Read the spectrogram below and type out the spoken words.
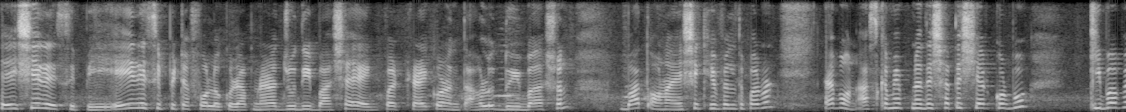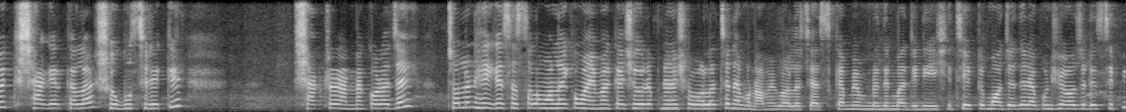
এই সে রেসিপি এই রেসিপিটা ফলো করে আপনারা যদি বাসায় একবার ট্রাই করেন, তাহলে দুই বাসন ভাত অনায়াসে খেয়ে ফেলতে পারবেন। এবং আজকে আমি আপনাদের সাথে শেয়ার করব কীভাবে শাকের কালার সবুজ রেখে শাকটা রান্না করা যায়। চলেন হে গেছে আসসালামু আলাইকুম। আমি মাকে আশা করি আপনারা সব ভালো আছেন এবং আমি ভালো আছি। আজকে আমি আপনাদের মাঝে নিয়ে এসেছি একটা মজাদার এবং সহজ রেসিপি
